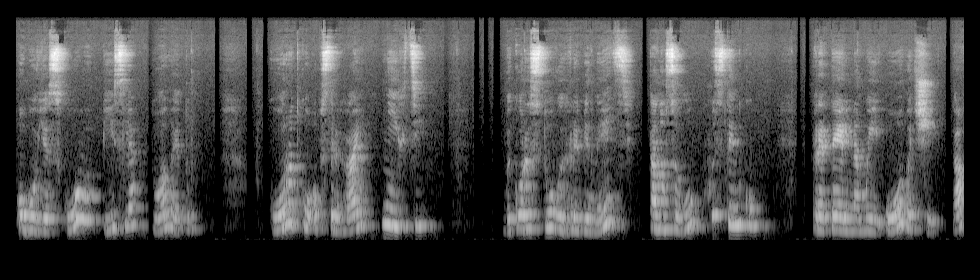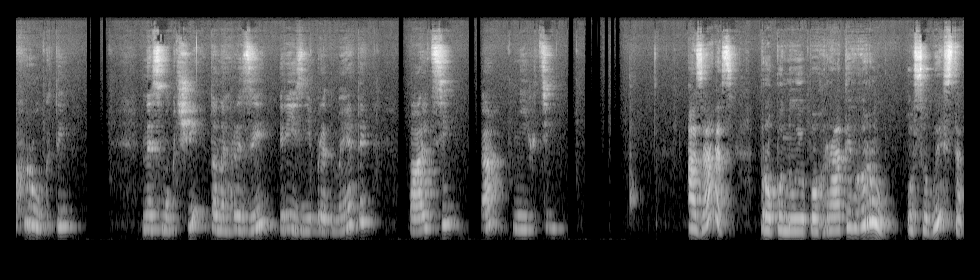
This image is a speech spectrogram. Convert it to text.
обов'язково після туалету. Коротко обстригай нігті. Використовуй гребінець та носову хустинку. Ретельно мий овочі та фрукти. Не смокчи та не гризи різні предмети, пальці та нігті. А зараз пропоную пограти в гру Особиста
